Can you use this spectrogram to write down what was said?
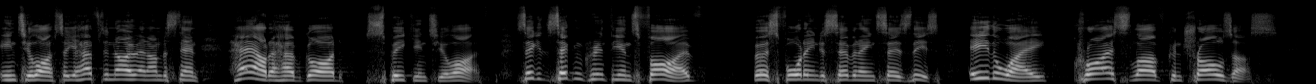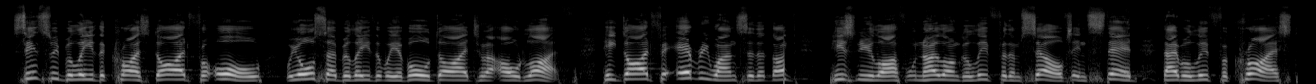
into your life. So you have to know and understand how to have God speak into your life. Second, 2 Corinthians 5 verse 14 to 17 says this Either way, Christ's love controls us. Since we believe that Christ died for all, we also believe that we have all died to our old life. He died for everyone so that they, his new life will no longer live for themselves. Instead, they will live for Christ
